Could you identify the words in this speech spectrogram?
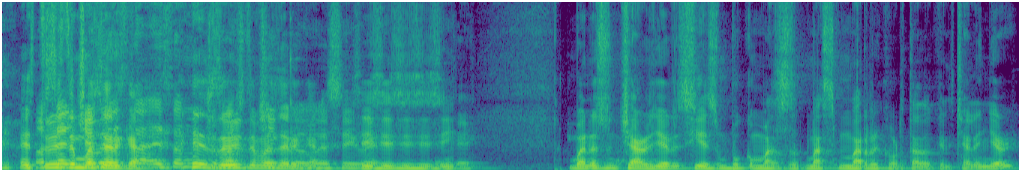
Estuviste más cerca. Está, Estuviste más, chico, cerca. güey, sí, güey. sí, sí, sí, sí. Bueno, es un Charger, sí es un poco más, más, más recortado que el Challenger.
